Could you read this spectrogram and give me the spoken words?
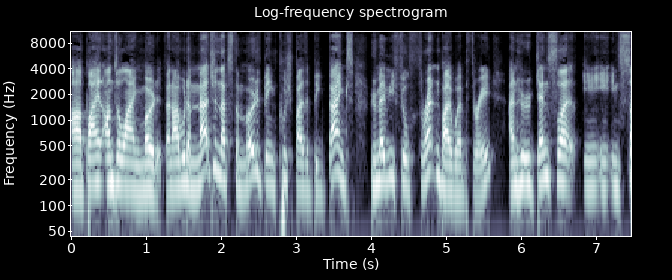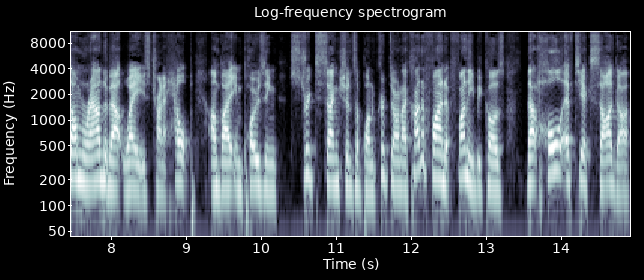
uh, by an underlying motive. And I would imagine that's the motive being pushed by the big banks who maybe feel threatened by Web3 and who Gensler, in, in some roundabout way, is trying to help um, by imposing strict sanctions upon crypto. And I kind of find it funny because that whole FTX saga,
